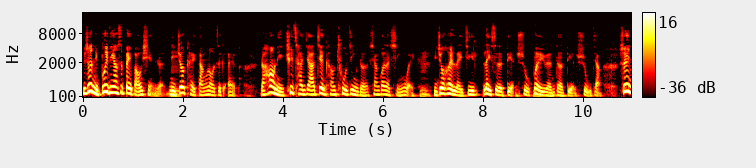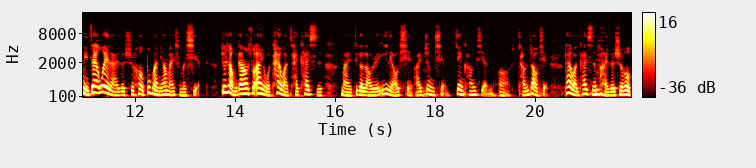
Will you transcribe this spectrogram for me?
也就是说你不一定要是被保险人，你就可以 download 这个 app。然后你去参加健康促进的相关的行为，你就会累积类似的点数、会员的点数这样。所以你在未来的时候，不管你要买什么险，就像我们刚刚说，哎，我太晚才开始买这个老人医疗险、癌症险、健康险、呃长照险，太晚开始买的时候，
